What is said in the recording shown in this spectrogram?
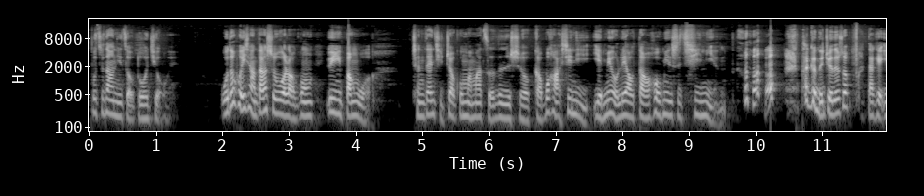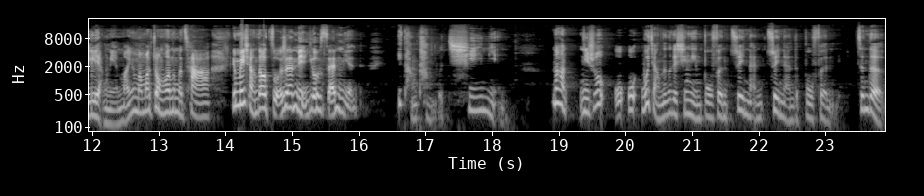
不知道你走多久哎！我都回想当时我老公愿意帮我承担起照顾妈妈责任的时候，搞不好心里也没有料到后面是七年。他可能觉得说大概一两年嘛，因为妈妈状况那么差，又没想到左三年右三年，一躺躺了七年。那你说我我我讲的那个心灵部分最难最难的部分，真的。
